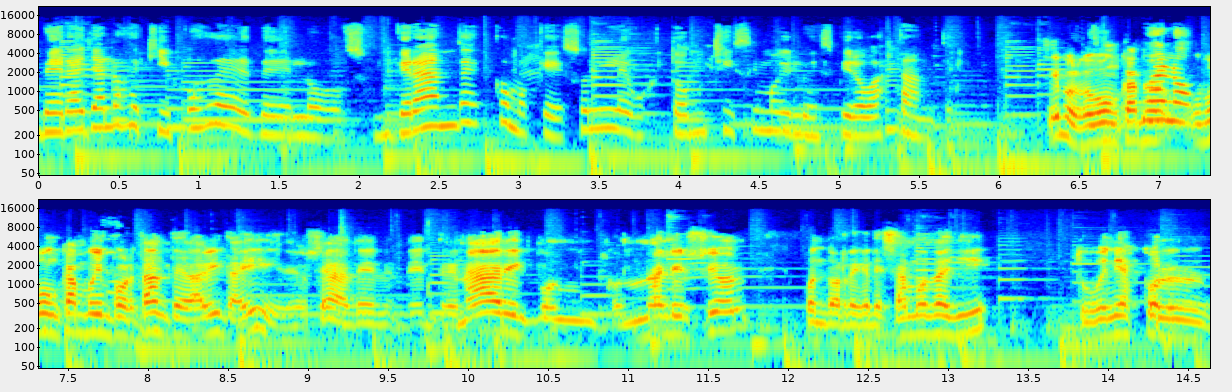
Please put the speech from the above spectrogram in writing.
ver allá los equipos de, de, los grandes, como que eso le gustó muchísimo y lo inspiró bastante. Sí, porque hubo un cambio, hubo un cambio importante, David, ahí, o sea, de, de entrenar y con, con una ilusión cuando regresamos de allí, tú venías con,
